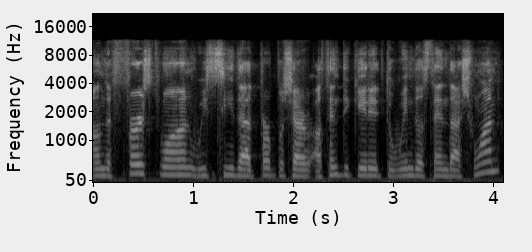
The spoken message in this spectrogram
on the first one, we see that Purple PurpleShare authenticated to Windows 10-1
